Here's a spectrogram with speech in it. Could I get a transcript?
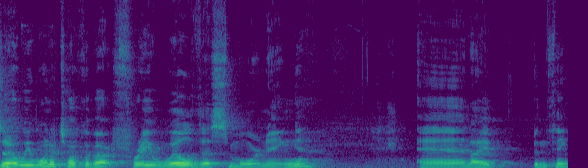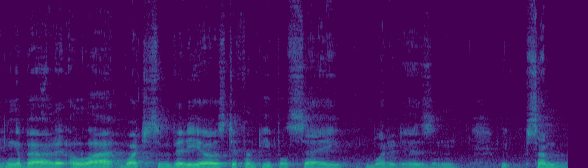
So, we want to talk about free will this morning. And I've been thinking about it a lot, watched some videos, different people say what it is. And we, some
